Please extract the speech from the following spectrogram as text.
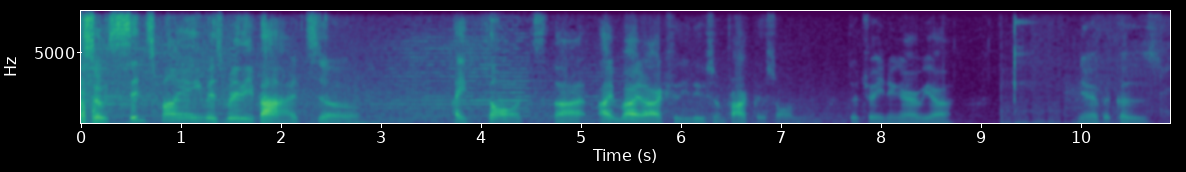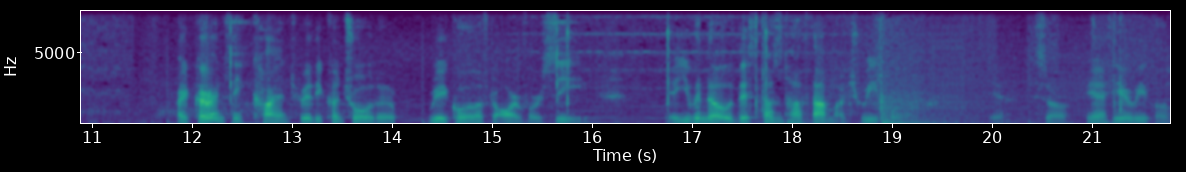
so since my aim is really bad, so I thought that I might actually do some practice on the training area. Yeah, because I currently can't really control the recoil of the R4C. Yeah, even though this doesn't have that much recoil. Yeah, so yeah, here we go.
